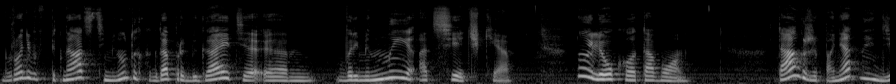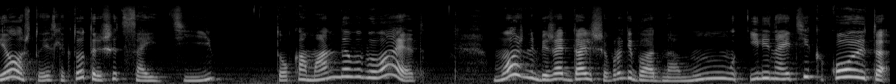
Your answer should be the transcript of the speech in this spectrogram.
вроде бы в 15 минутах, когда пробегаете э, временные отсечки, ну или около того. Также понятное дело, что если кто-то решит сойти, то команда выбывает. Можно бежать дальше вроде бы одному или найти какого-то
